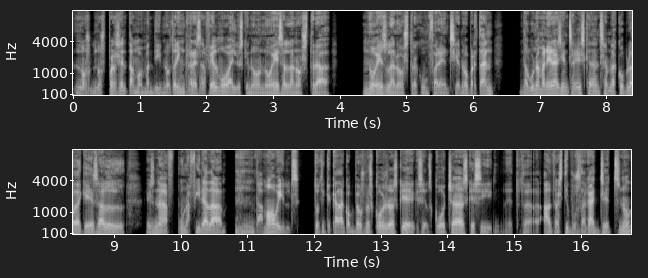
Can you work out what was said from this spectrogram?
no, no es presenta al món. Van dir, no tenim res a fer al mobile, és que no, no és la nostra no és la nostra conferència, no? Per tant, d'alguna manera la gent segueix quedant-se amb la copla de que és, el, és una, una fira de, de mòbils, tot i que cada cop veus més coses que, que si els cotxes, que si eh, tot, altres tipus de gadgets, no?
